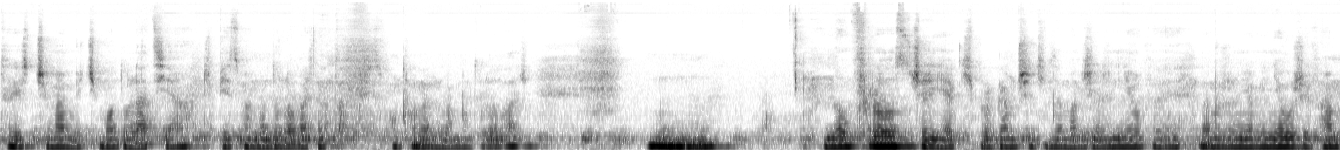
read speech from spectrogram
Tu jest, czy ma być modulacja, czy piec ma modulować, no to jest włączone, że ma modulować. Mm, No Frost, czyli jakiś program przeciwzamarzeniowny, zamarzeniowy nie używam.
